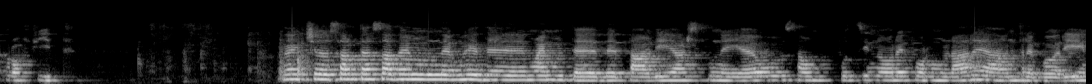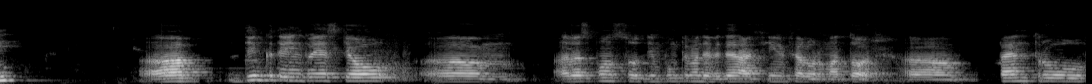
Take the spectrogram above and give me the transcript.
50% profit. Aici s-ar putea să avem nevoie de mai multe detalii, aș spune eu, sau puțin o reformulare a întrebării. Din câte intuiesc eu, răspunsul din punctul meu de vedere ar fi în felul următor pentru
